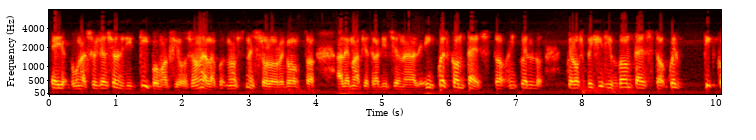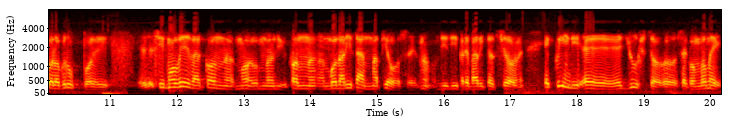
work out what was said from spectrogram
è un'associazione di tipo mafioso, non è, la, non è, solo rivolto alle mafie tradizionali. In quel contesto, in quello, quello specifico contesto, quel piccolo gruppo di, eh, si muoveva con, con modalità mafiose no? di, di, prevaricazione e quindi è, è giusto, secondo me,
